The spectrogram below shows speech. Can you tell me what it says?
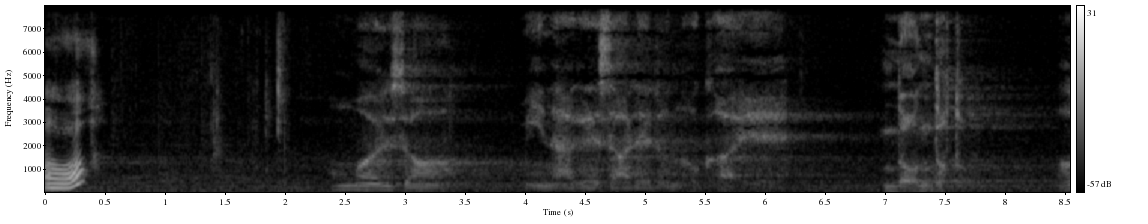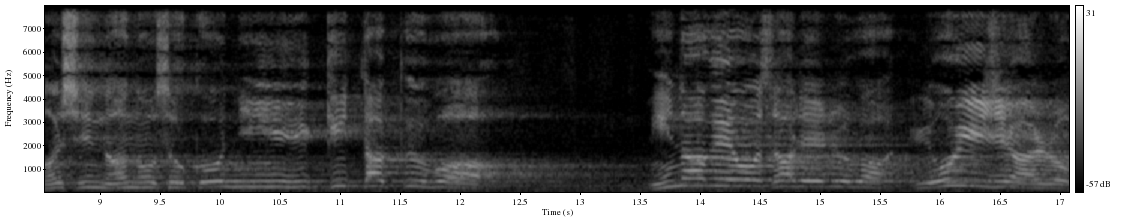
Oh? What? 葦名の底に行きたくば身投げをされるがよいじゃろう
